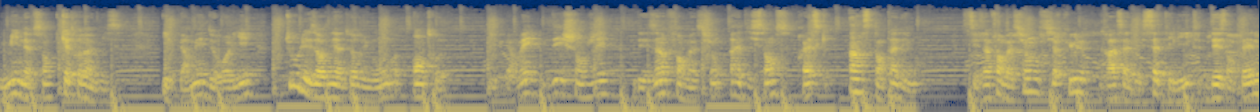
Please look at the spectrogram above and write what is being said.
1990. Il permet de relier tous les ordinateurs du monde entre eux. Il permet d'échanger des informations à distance presque instantanément. Ces informations circulent grâce à des satellites, des antennes,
